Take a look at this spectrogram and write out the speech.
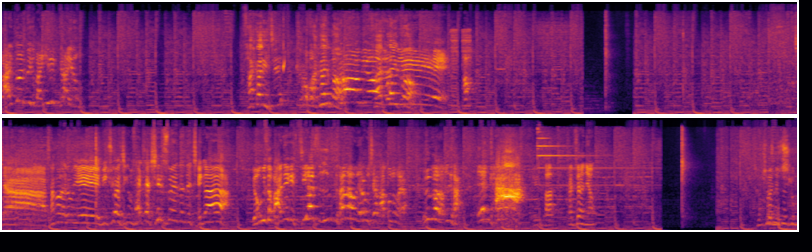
말도 안 되게 막 이름가 이런 4카겠지? 잠깐만 4카일 거야. 그러면 4카일 거야. 여기 아. 자 잠깐만 여러분. 예 믹슈가 지금 살짝 실수했는데 제가 여기서 만약에 디아스 은카 나오면 여러분 제가 바꾸는 거야. 은카 은카 은카 은카 잠시만요 잠시만요. 지금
